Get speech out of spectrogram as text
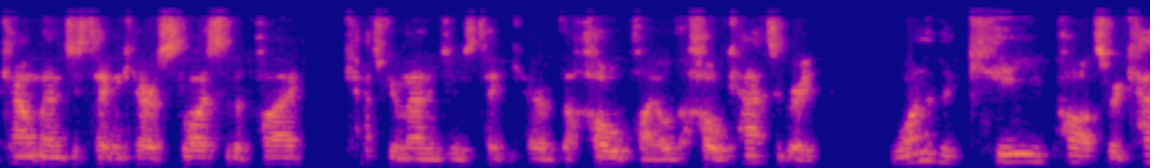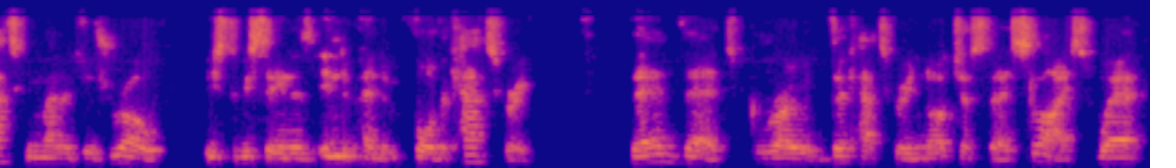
account managers taking care of slice of the pie, category managers taking care of the whole pie or the whole category. One of the key parts of a category manager's role is to be seen as independent for the category. They're there to grow the category, not just their slice, where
